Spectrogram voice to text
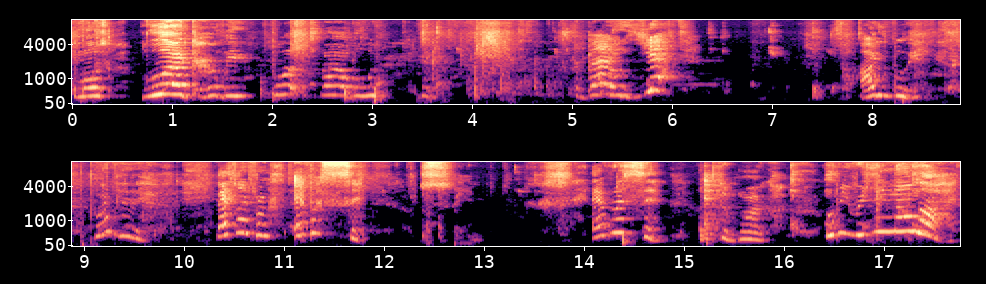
the most blood curly balloon battle yet. I believe. That's my first ever since. Ever. The Mario Kart will be racing now live.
